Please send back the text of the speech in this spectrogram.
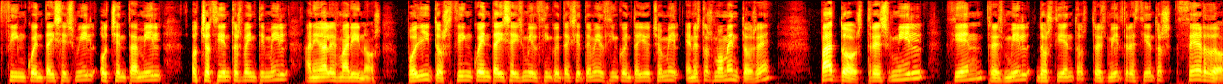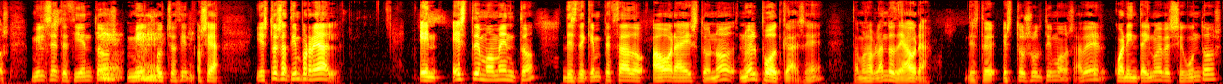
56.000, 80.000, 820.000 animales marinos. Pollitos, 56.000, 57.000, 58.000 en estos momentos, ¿eh? Patos, 3.100, 3.200, 3.300. Cerdos, 1.700, 1.800. O sea, y esto es a tiempo real. En este momento, desde que he empezado ahora esto, no, no el podcast, ¿eh? Estamos hablando de ahora. Desde estos últimos, a ver, 49 segundos,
